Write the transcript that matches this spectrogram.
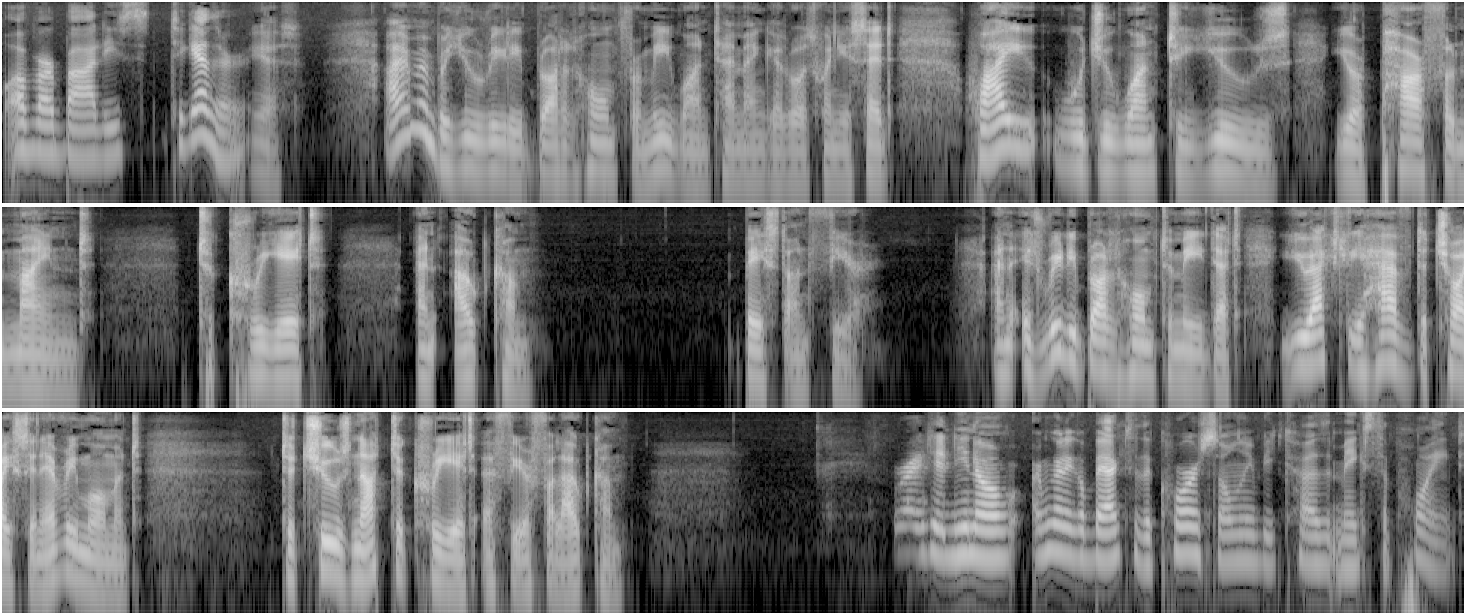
of our bodies together. Yes. I remember you really brought it home for me one time, Angel Rose, when you said, Why would you want to use your powerful mind to create an outcome based on fear? And it really brought it home to me that you actually have the choice in every moment to choose not to create a fearful outcome. Right. And, you know, I'm going to go back to the course only because it makes the point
